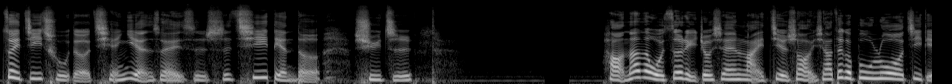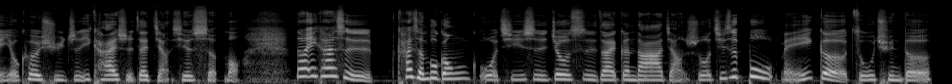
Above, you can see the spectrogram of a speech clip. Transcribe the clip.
最基础的前言，所以是十七点的须知。好，那那我这里就先来介绍一下这个部落祭典游客须知一开始在讲些什么。那一开始开诚布公，我其实就是在跟大家讲说，其实不每一个族群的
